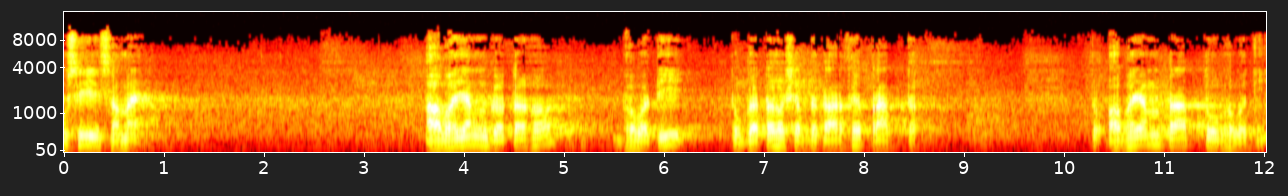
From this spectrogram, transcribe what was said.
उसी समय अभयंगत भवती तो गत शब्द का अर्थ है प्राप्त। तो अभयम प्राप्तो भवती।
